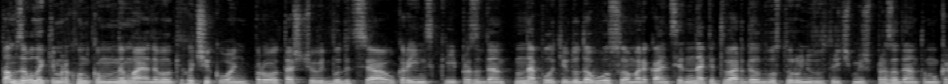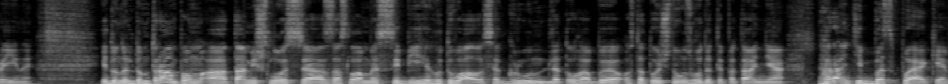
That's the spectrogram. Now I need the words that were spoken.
там за великим рахунком немає невеликих очікувань про те, що відбудеться. Український президент не полетів до Давосу. Американці не підтвердили двосторонню зустріч між президентом України і Дональдом Трампом. А там йшлося за словами Сибіги, готувалося ґрунт для того, аби остаточно узгодити питання гарантій безпеки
